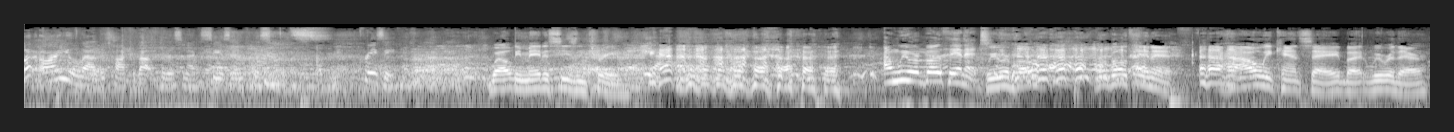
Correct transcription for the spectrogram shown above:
what are you allowed to talk about for this next season? Because it's crazy. Well, we made a season three. Yeah. and we were both in it. We were both we're both in it. How we can't say, but we were there.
